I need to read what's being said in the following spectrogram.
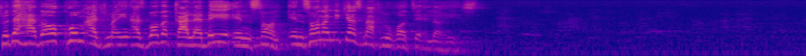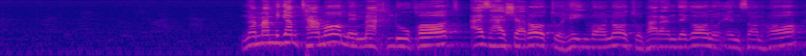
شده هداکم اجمعین از باب قلبه انسان. انسان هم یکی از مخلوقات الهی است. نه من میگم تمام مخلوقات از حشرات و حیوانات و پرندگان و انسانها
